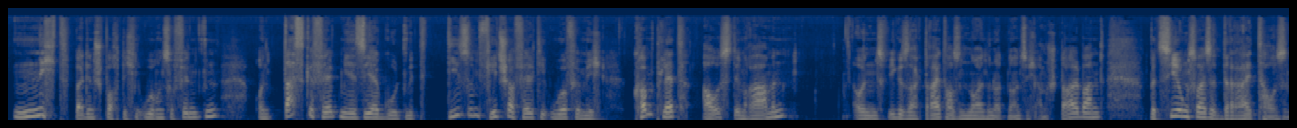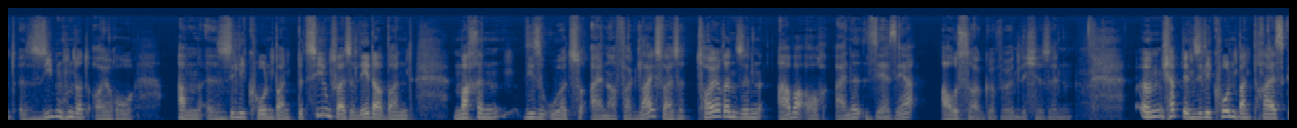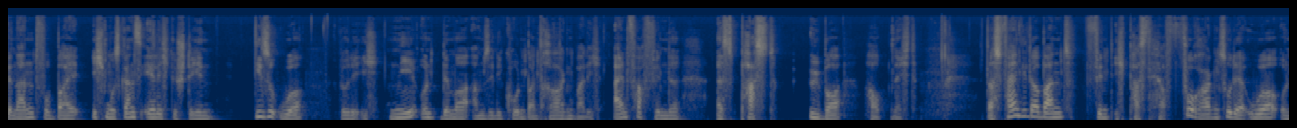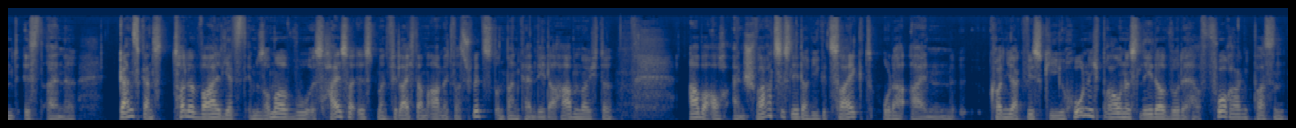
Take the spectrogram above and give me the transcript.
nicht bei den sportlichen Uhren zu finden. Und das gefällt mir sehr gut. Mit diesem Feature fällt die Uhr für mich komplett aus dem Rahmen. Und wie gesagt, 3990 am Stahlband, beziehungsweise 3700 Euro am Silikonband, beziehungsweise Lederband, machen diese Uhr zu einer vergleichsweise teuren Sinn, aber auch eine sehr, sehr außergewöhnliche Sinn. Ähm, ich habe den Silikonbandpreis genannt, wobei ich muss ganz ehrlich gestehen, diese Uhr würde ich nie und nimmer am Silikonband tragen, weil ich einfach finde, es passt überhaupt nicht. Das Feingliederband, finde ich, passt hervorragend zu der Uhr und ist eine ganz, ganz tolle Wahl jetzt im Sommer, wo es heißer ist, man vielleicht am Arm etwas schwitzt und man kein Leder haben möchte. Aber auch ein schwarzes Leder, wie gezeigt, oder ein Cognac Whisky honigbraunes Leder würde hervorragend passen.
